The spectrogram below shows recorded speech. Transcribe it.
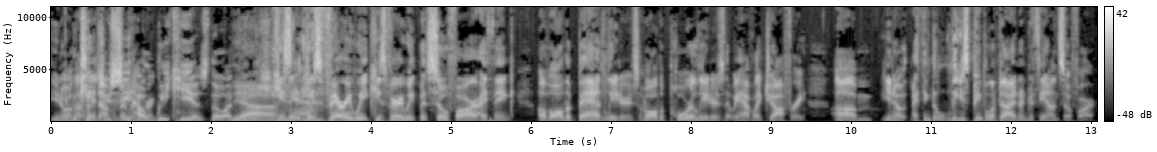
you know. Yeah, but unless I'm can't you see how correctly. weak he is, though? I mean, Yeah. He's Yeah. he's very weak. He's very weak. But so far, I think of all the bad leaders, of all the poor leaders that we have, like Joffrey, um, you know, I think the least people have died under Theon so far.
